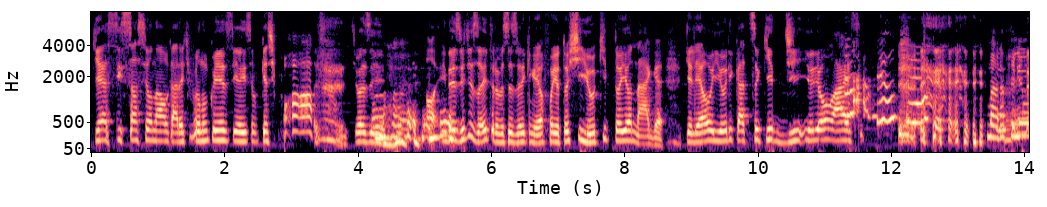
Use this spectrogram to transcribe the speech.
que é sensacional, cara. Tipo, eu não conhecia isso, eu fiquei tipo, ah! tipo assim. Ó, em 2018, pra vocês verem quem ganhou foi o Toshiyuki Toyonaga, que ele é o Yuri Katsuki de Yuri on Ice. Maravilhoso.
